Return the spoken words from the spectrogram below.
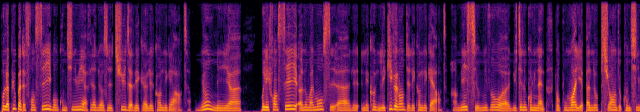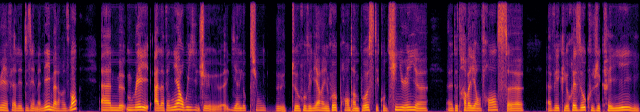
pour la plupart des Français, ils vont continuer à faire leurs études avec l'école de guerre interarmée, mais pour les Français, normalement, c'est l'équivalent de l'école de guerre interarmée, c'est au niveau du lieutenant colonel. Donc pour moi, il n'y a pas d'option de continuer à faire les deuxièmes années, malheureusement. Euh, mais à l'avenir, oui, je- il y a l'option de, de revenir et reprendre un poste et continuer euh, euh, de travailler en France euh, avec le réseau que j'ai créé et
